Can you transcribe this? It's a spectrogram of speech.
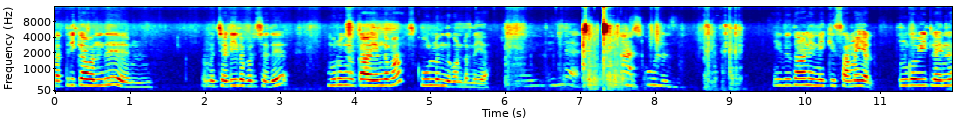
கத்திரிக்காய் வந்து நம்ம செடியில் பறிச்சது. முருங்கைக்காய் எங்கம்மா? ஸ்கூல்லேருந்து கொண்டு வந்தையா? இல்லை. ஆ ஸ்கூல் இதுதான் இன்னைக்கு சமையல். உங்கள் வீட்டில் என்ன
